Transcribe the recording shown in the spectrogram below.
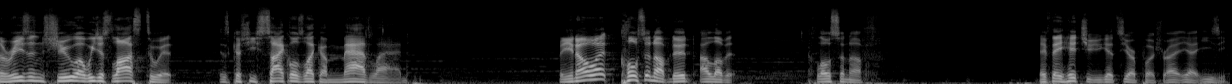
The reason Shu, uh, we just lost to it, is because she cycles like a mad lad. But you know what? Close enough, dude. I love it. Close enough. If they hit you, you get CR push, right? Yeah, easy.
